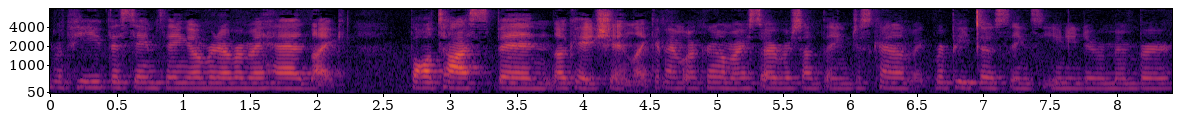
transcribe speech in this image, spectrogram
repeat the same thing over and over in my head, like ball toss, spin, location. Like if I'm working on my serve or something, just kind of like repeat those things that you need to remember,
